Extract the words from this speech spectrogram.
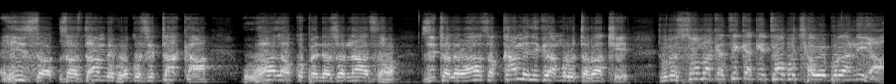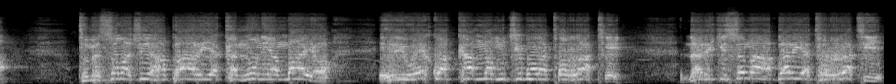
hizo za dhambi hukuzitaka wala kupendezwa nazo zitolewazo kama ilivyoamuru torati. Tumesoma katika kitabu cha webrania tumesoma juu ya habari ya kanuni ambayo iliwekwa kama mjibu wa torati. Na nikisema habari ya torati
